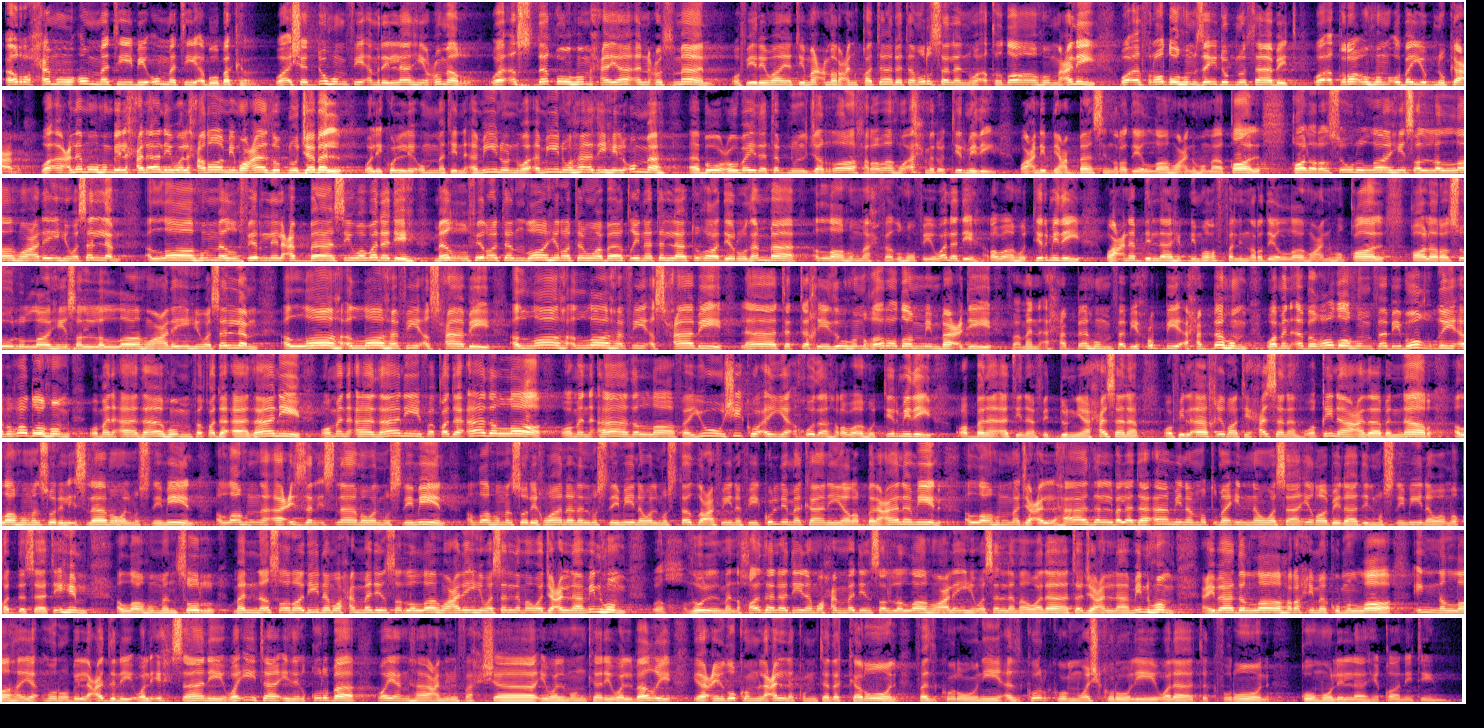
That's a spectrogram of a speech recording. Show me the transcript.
أرحم أمتي بأمتي أبو بكر وأشدهم في أمر الله عمر وأصدقهم حياء عثمان وفي رواية معمر عن قتادة مرسلا وأقضاهم علي وأفرضهم زيد بن ثابت وأقرأهم أبي بن كعب وأعلمهم بالحلال والحرام معاذ بن جبل ولكل أمة أمين وأمين هذه الأمة. أبو عبيدة بن الجراح رواه أحمد والترمذي وعن ابن عباس رضي الله عنهما قال قال رسول الله صلى الله عليه وسلم اللهم اغفر للعباس وولده مغفرة ظاهرة وباطنة لا تغادر ذنبا اللهم احفظه في ولده. رواه الترمذي. وعن عبد الله بن مغفل رضي الله عنه قال قال رسول الله صلى الله عليه وسلم الله الله في أصحابي الله الله في أصحابي لا تتخذوهم غرضا من بعدي فمن أحبهم فبحبي أحبهم ومن أبغضهم فببغضي أبغضهم ومن آذاهم فقد آذاني ومن آذاني فقد آذى الله ومن آذى الله فيوشك أن يأخذه. رواه الترمذي. ربنا آتنا في الدنيا حسنة وفي الآخرة حسنة وقنا عذاب النار. اللهم انصر الإسلام والمسلمين. اللهم أعز الإسلام والمسلمين. اللهم انصر إخواننا المسلمين والمستضعفين في كل مكان يا رب العالمين. اللهم اجعل هذا البلد آمنا مطمئنا وسائر بلاد المسلمين ومقدساتهم. اللهم انصر من نصر دين محمد صلى الله عليه وسلم واجعلنا منهم واخذل من خذل دين محمد صلى الله عليه وسلم ولا تجعلنا منهم. عباد الله رحمكم الله إن الله يأمر بالعدل والإحسان وإيتاء ذي القربى وينهى عن الفحشاء والمنكر والبغي يعظكم لعلكم تذكرون. فاذكروني أذكركم واشكروا لي ولا تكفرون. قوموا لله قانتين.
